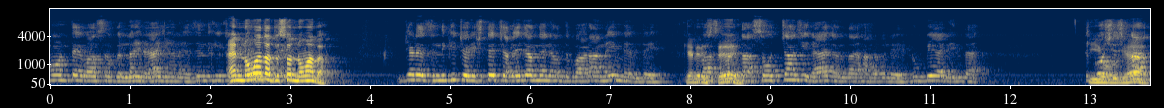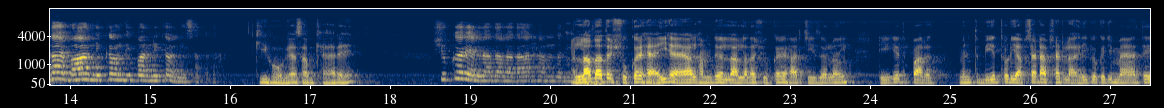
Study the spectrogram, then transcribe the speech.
ਹੁਣ ਤੇ ਬਸ ਗੱਲਾਂ ਹੀ ਰਹਿ ਗਈਆਂ ਨੇ ਜ਼ਿੰਦਗੀ 'ਚ ਇਹ ਨਵਾਂ ਦਾ ਦੱਸੋ ਨਵਾਂ ਦਾ। ਜਿਹੜੇ ਜ਼ਿੰਦਗੀ 'ਚ ਰਿਸ਼ਤੇ ਚਲੇ ਜਾਂਦੇ ਨੇ ਉਹ ਦੁਬਾਰਾ ਨਹੀਂ ਮਿਲਦੇ। ਕਿਹੜੇ ਰਿਸ਼ਤੇ? ਬੰਦਾ ਸੋਚਾਂ 'ਚ ਹੀ ਰਹਿ ਜਾਂਦਾ ਹਰ ਵੇਲੇ ਡੁੱਬਿਆ ਰਹਿੰਦਾ। ਤੇ ਕੋਸ਼ਿਸ਼? ਕਰਦਾ ਹੈ ਬਾਹਰ ਨਿਕਲਣ ਦੀ ਪਰ ਨਿਕਲ ਨਹੀਂ ਸਕਦਾ। ਕੀ ਹੋ ਗਿਆ ਸਭ ਖੈਰ ਹੈ ਸ਼ੁਕਰ ਹੈ ਅੱਲਾਹ ਦਾ ਅਲਹਮਦੁਲਿਲਾ। ਅੱਲਾ ਦਾ ਤੇ ਸ਼ੁਕਰ ਹੈ ਹੀ ਹੈ ਅਲਹਮਦੁਲਿਲਾ ਅੱਲਾ ਦਾ ਸ਼ੁਕਰ ਹੈ ਹਰ ਚੀਜ਼ ਵੱਲੋਂ ਹੀ। ਠੀਕ ਹੈ ਤੇ ਪਰ ਮੈਨੂੰ ਤਬੀਅਤ ਥੋੜੀ ਅਪਸੈਟ ਅਪਸੈਟ ਲੱਗ ਰਹੀ ਕਿਉਂਕਿ ਜੀ ਮੈਂ ਤੇ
